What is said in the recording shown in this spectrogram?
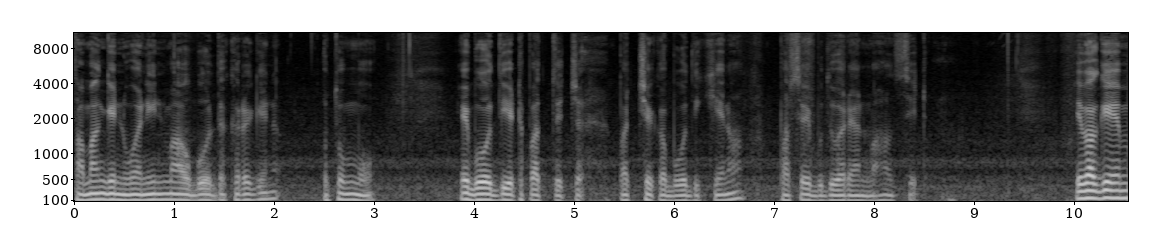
තමන්ගේ නුවණින්ම අවබෝධ කරගෙන උතුම් වූ ඒ බෝධියටපත් වෙච්ච පච්චේක බෝධි කියනවා පසේ බුදුවරයන් වහන්සේට. ඒ වගේම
